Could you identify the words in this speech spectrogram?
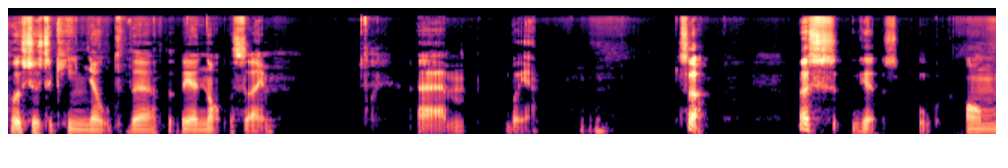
well, it's just a key note there that they are not the same. Um, but yeah. So, let's get on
